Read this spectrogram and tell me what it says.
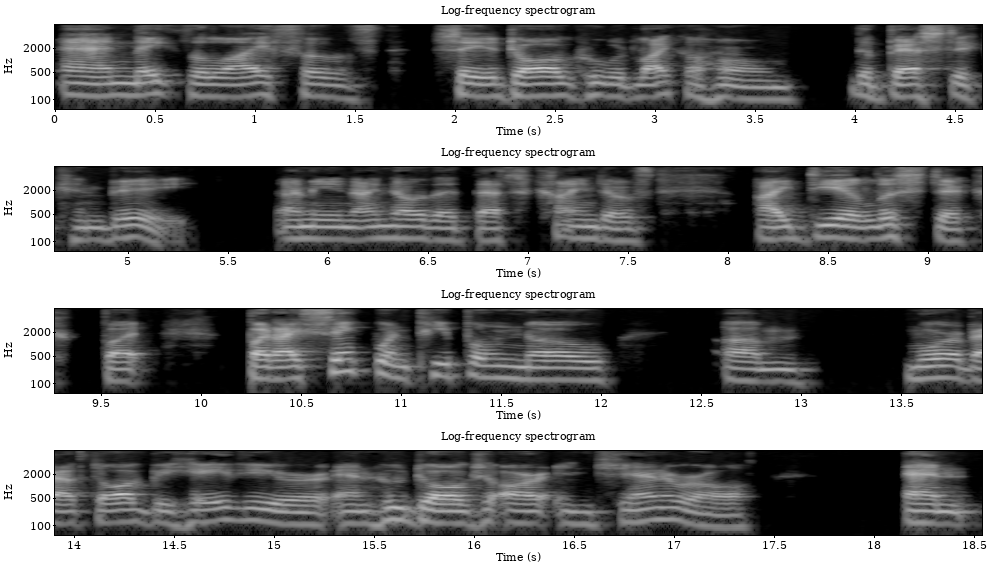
and make the life of, say, a dog who would like a home the best it can be. I mean, I know that that's kind of idealistic, but but I think when people know um, more about dog behavior and who dogs are in general, and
